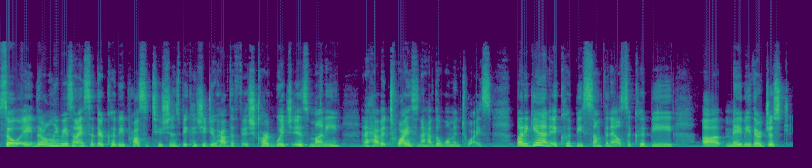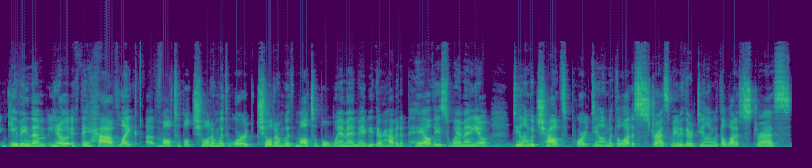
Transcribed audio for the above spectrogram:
so it, the only reason I said there could be prostitution is because you do have the fish card, which is money, and I have it twice, and I have the woman twice. But again, it could be something else. It could be uh, maybe they're just giving them, you know, if they have like uh, multiple children with or children with multiple women, maybe they're having to pay all these women, you know, dealing with child support, dealing with a lot of stress. Maybe they're dealing with a lot of stress,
